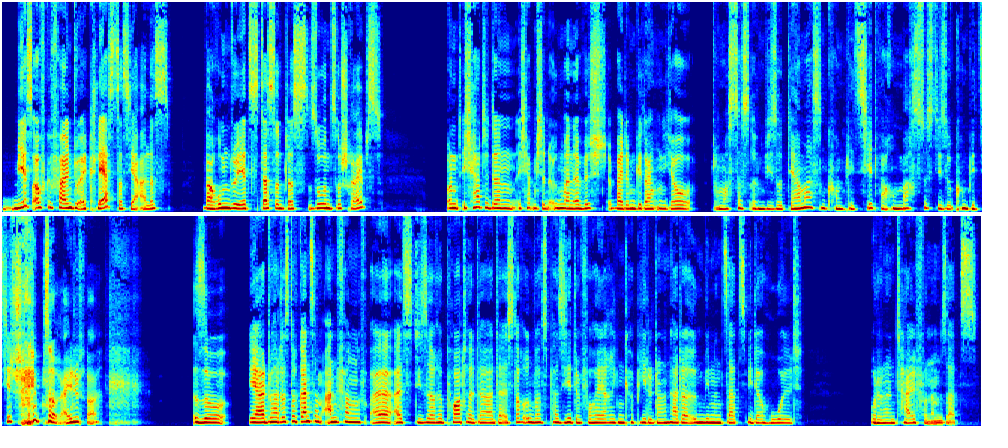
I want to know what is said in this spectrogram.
mir ist aufgefallen, du erklärst das ja alles, warum du jetzt das und das so und so schreibst. Und ich hatte dann, ich habe mich dann irgendwann erwischt bei dem Gedanken, yo, du machst das irgendwie so dermaßen kompliziert, warum machst du es dir so kompliziert? Schreib doch einfach. So, ja, du hattest doch ganz am Anfang, äh, als dieser Reporter da, da ist doch irgendwas passiert im vorherigen Kapitel, dann hat er irgendwie einen Satz wiederholt. Oder einen Teil von einem Satz.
